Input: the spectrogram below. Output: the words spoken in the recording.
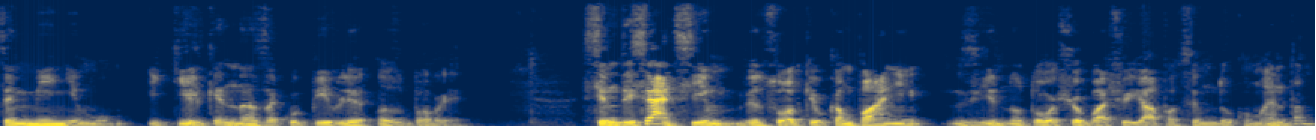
Це мінімум. І тільки на закупівлі озброї. 77% компаній, згідно того, що бачу я по цим документам,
